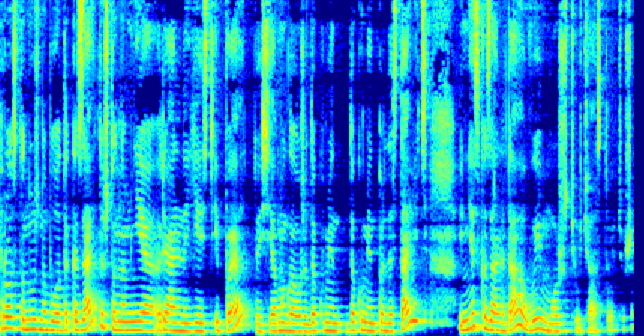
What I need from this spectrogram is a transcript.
просто нужно было доказать, то, что на мне реально есть ИП, то есть я могла уже документ, документ предоставить, и мне сказали, да, вы можете участвовать уже.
